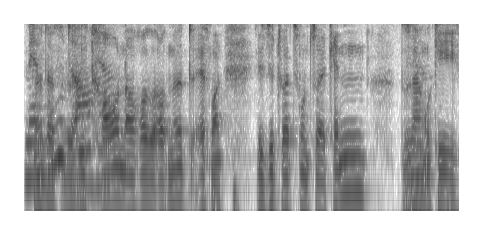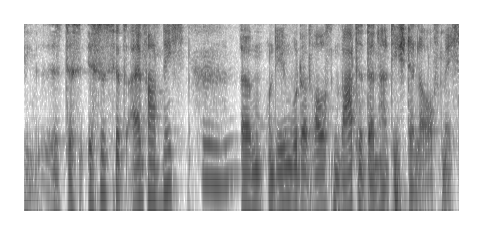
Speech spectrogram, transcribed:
Mehr ne, dass Mut sie auch, trauen, auch, auch ne, erstmal die Situation zu erkennen, zu sagen, okay, ist- das ist es jetzt einfach nicht. Mhm. Ähm, und irgendwo da draußen wartet dann halt die Stelle auf mich.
